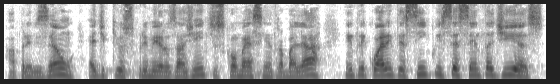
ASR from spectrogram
A previsão é de que os primeiros agentes comecem a trabalhar entre 45 e 60 dias.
